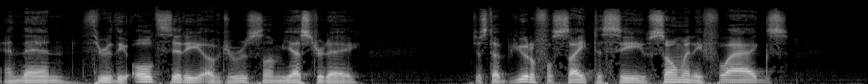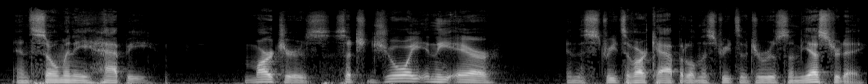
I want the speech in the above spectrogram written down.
and then through the old city of Jerusalem yesterday. Just a beautiful sight to see so many flags and so many happy marchers, such joy in the air in the streets of our capital, in the streets of Jerusalem yesterday.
